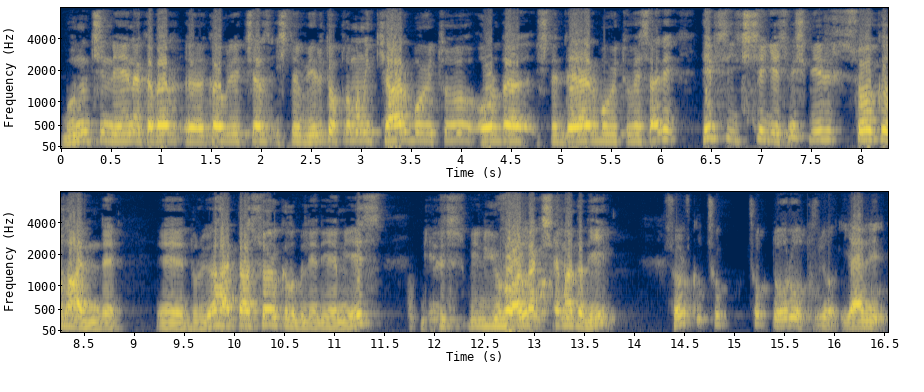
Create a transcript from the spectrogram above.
Bunun için neye ne kadar e, kabul edeceğiz? İşte veri toplamanın kar boyutu, orada işte değer boyutu vesaire hepsi iç içe geçmiş bir circle halinde e, duruyor. Hatta circle bile diyemeyiz. Bir, bir yuvarlak şema da değil. Circle çok çok doğru oturuyor. Yani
